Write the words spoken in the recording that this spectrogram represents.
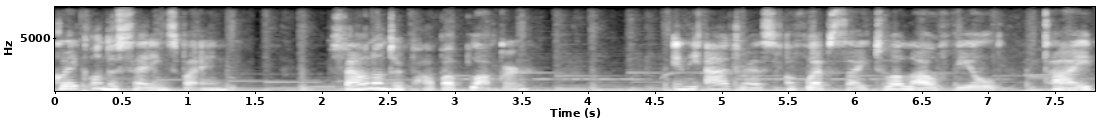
Click on the Settings button, found under Pop-up Blocker in the address of website to allow field, type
